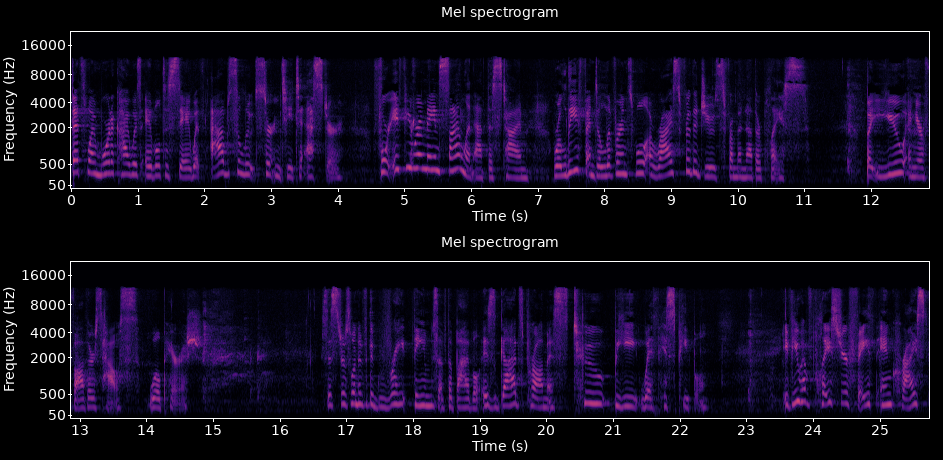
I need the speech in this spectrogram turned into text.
That's why Mordecai was able to say with absolute certainty to Esther For if you remain silent at this time, relief and deliverance will arise for the Jews from another place. But you and your father's house will perish. Sisters, one of the great themes of the Bible is God's promise to be with his people. If you have placed your faith in Christ,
